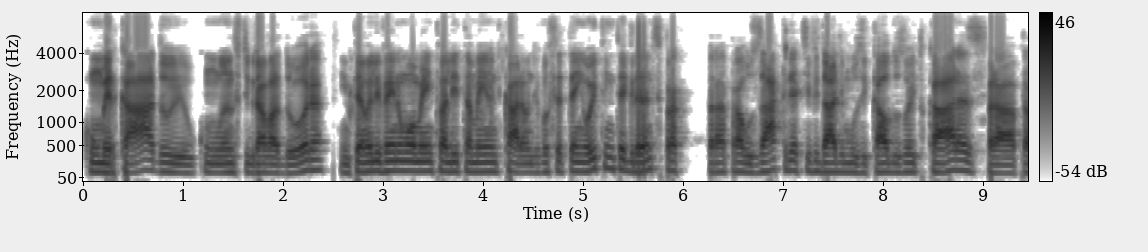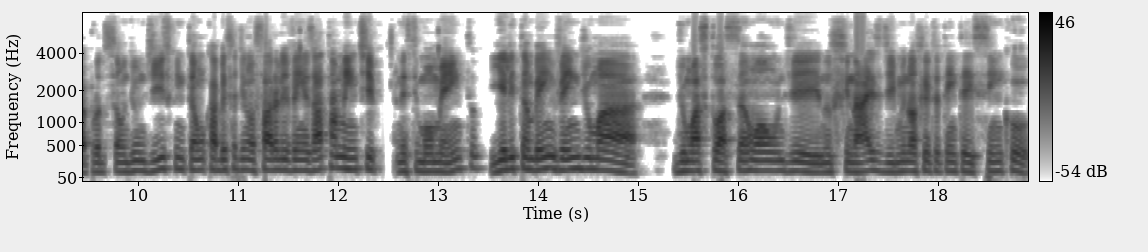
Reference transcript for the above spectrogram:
com o mercado e com o lance de gravadora. Então ele vem no momento ali também, onde, cara, onde você tem oito integrantes para para usar a criatividade musical dos oito caras para a produção de um disco. Então, o Cabeça Dinossauro ele vem exatamente nesse momento e ele também vem de uma de uma situação onde nos finais de 1985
